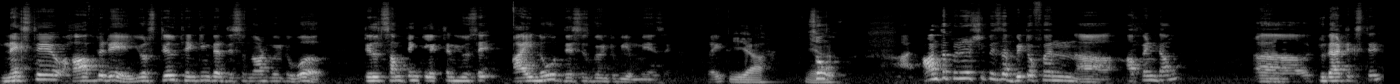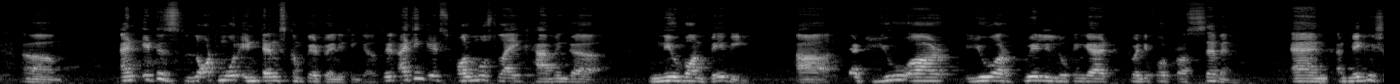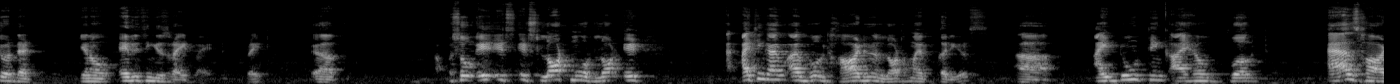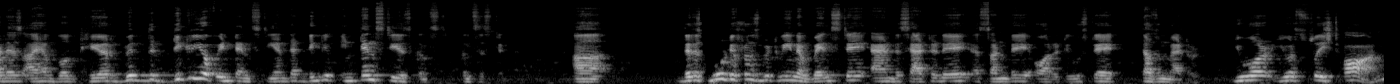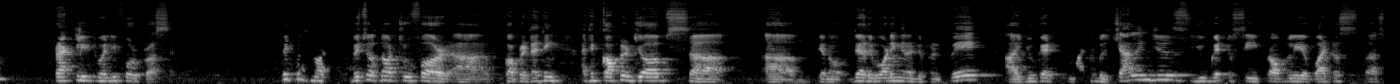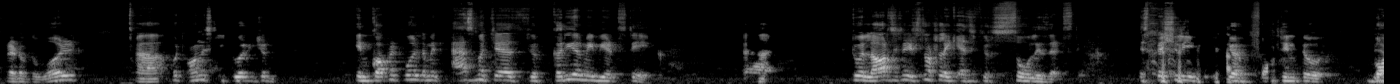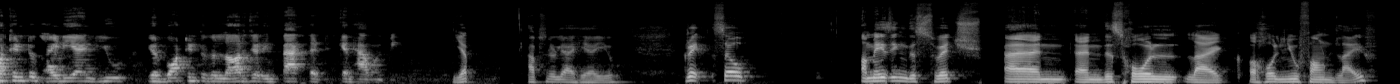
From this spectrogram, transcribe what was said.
next day, half the day you're still thinking that this is not going to work till something clicks and you say, I know this is going to be amazing, right? Yeah. Yeah. So, entrepreneurship is a bit of an uh, up and down uh, to that extent, um, and it is a lot more intense compared to anything else. It- I think it's almost like having a newborn baby uh, that you are you are really looking at twenty four cross seven, and and making sure that you know everything is right by it, right? Uh, so it, it's it's lot more lot it I think I've, I've worked hard in a lot of my careers. Uh, I don't think I have worked as hard as I have worked here with the degree of intensity, and that degree of intensity is cons- consistent. Uh, there is no difference between a Wednesday and a Saturday, a Sunday, or a Tuesday. Doesn't matter. You are you are switched on practically twenty four seven which was not which was not true for uh, corporate. I think I think corporate jobs, uh, um, you know, they're rewarding in a different way. Uh, you get multiple challenges. You get to see probably a wider uh, spread of the world. Uh, but honestly, you're, you're in corporate world. I mean, as much as your career may be at stake, uh, to a large extent, it's not like as if your soul is at stake. Especially if you're bought into bought into the idea and you you're bought into the larger impact that it can have on people. Yep. Absolutely. I hear you. Great. So amazing this switch and and this whole like a whole newfound life.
